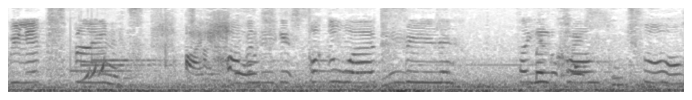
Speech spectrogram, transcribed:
really explain it. I haven't got the word feeling that you can't control.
